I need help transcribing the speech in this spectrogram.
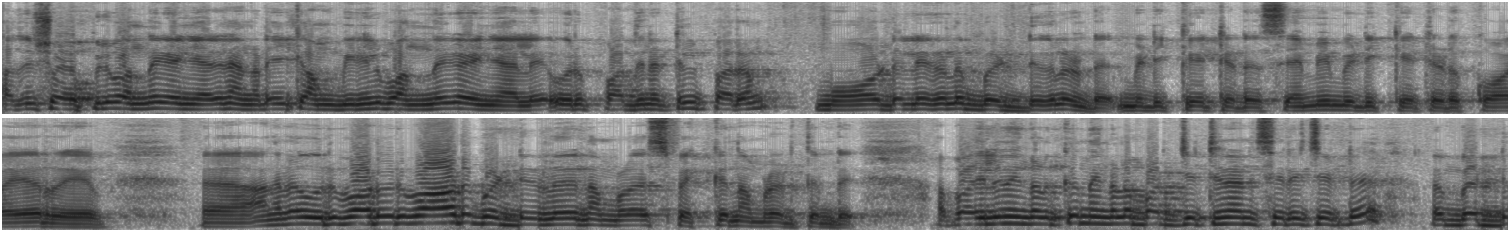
അത് ഷോപ്പിൽ വന്നു കഴിഞ്ഞാൽ ഞങ്ങളുടെ ഈ കമ്പനിയിൽ വന്നു കഴിഞ്ഞാൽ ഒരു പതിനെട്ടിൽ പരം മോഡലുകൾ ബെഡുകളുണ്ട്. മെഡിക്കേറ്റഡ് സെമി മെഡിക്കേറ്റഡ് കൊയർ അങ്ങനെ ഒരുപാട് ഒരുപാട് ബെഡുകൾ നമ്മളെ സ്പെക്ക് നമ്മുടെ അടുത്തുണ്ട്. അപ്പോൾ അതിൽ നിങ്ങൾക്ക് നിങ്ങളുടെ ബഡ്ജറ്റിനനുസരിച്ചിട്ട് ബെഡ്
